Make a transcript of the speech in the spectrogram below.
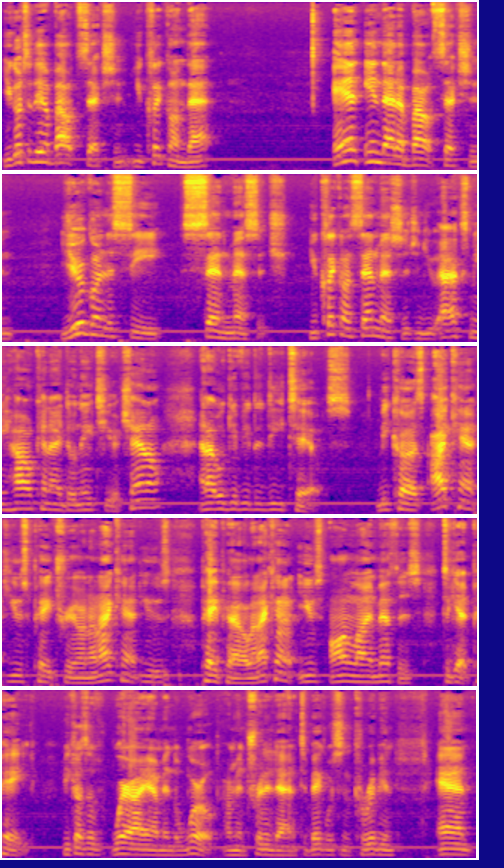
You go to the About section, you click on that, and in that About section, you're going to see Send Message. You click on Send Message and you ask me how can I donate to your channel, and I will give you the details because I can't use Patreon and I can't use PayPal and I can't use online methods to get paid because of where I am in the world. I'm in Trinidad and Tobago, which is in the Caribbean, and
